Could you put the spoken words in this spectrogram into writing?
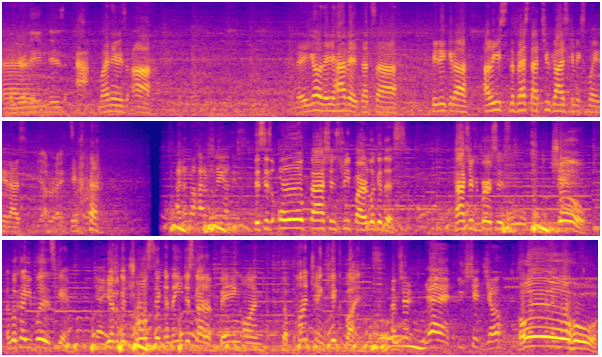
And your name is Ah. My name is Ah. There you go. There you have it. That's uh, Pirikura. At least the best that two guys can explain it as. Yeah, right. Yeah. I don't know how to play on this. This is old-fashioned Street Fighter. Look at this. Patrick versus Joe. And look how you play this game. Yeah, You have a control stick, and then you just gotta bang on the punch and kick buttons. I'm sure. Yeah, eat shit, Joe. Oh!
